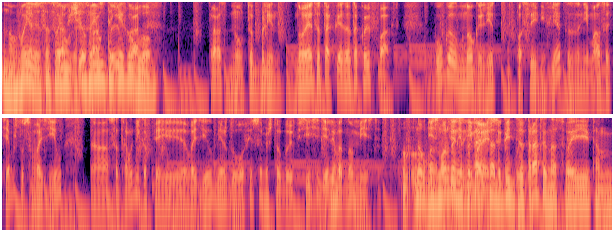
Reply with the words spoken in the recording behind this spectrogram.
Ну, вы я со своим, со своим таким гуглом. Просто, ну, то, блин, но это, так, это такой факт. Google много лет, последних лет занимался тем, что свозил а, сотрудников, перевозил между офисами, чтобы все сидели в одном месте. Ну, возможно, они пытаются отбить затраты на свои там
